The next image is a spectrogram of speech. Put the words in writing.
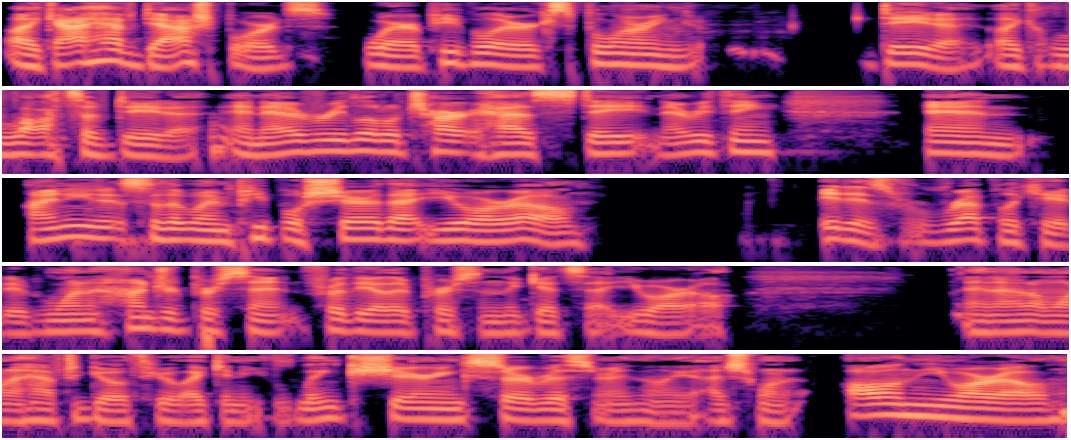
like I have dashboards where people are exploring data, like lots of data, and every little chart has state and everything. And I need it so that when people share that URL, it is replicated 100% for the other person that gets that URL. And I don't want to have to go through like any link sharing service or anything like that. I just want it all in the URL,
